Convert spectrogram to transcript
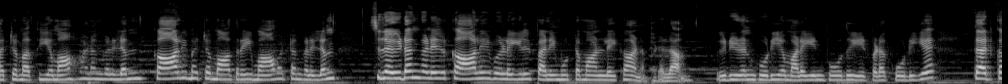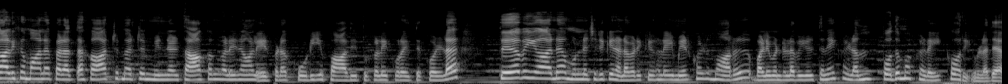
மற்றும் மத்திய மாகாணங்களிலும் காலி மற்றும் மாத்திரை மாவட்டங்களிலும் சில இடங்களில் காலை வேளையில் பனிமூட்டமான நிலை காணப்படலாம். இடியுடன் கூடிய மழையின் போது ஏற்படக்கூடிய தற்காலிகமான பலத்த காற்று மற்றும் மின்னல் தாக்கங்களினால் ஏற்படக்கூடிய பாதிப்புகளை குறைத்துக் கொள்ள தேவையான முன்னெச்சரிக்கை நடவடிக்கைகளை மேற்கொள்ளுமாறு வளிமண்டலவியல் திணைக்களம் பொதுமக்களை கோரியுள்ளது.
